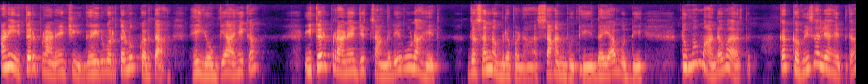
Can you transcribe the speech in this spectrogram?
आणि इतर प्राण्यांची गैरवर्तणूक करता हे योग्य आहे का? इतर प्राण्यांचे चांगले गुण आहेत जसं नम्रपणा सहानुभूती दयाबुद्धी तुम्हा मानवात का कमी झाले आहेत का?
